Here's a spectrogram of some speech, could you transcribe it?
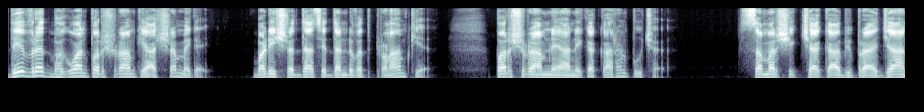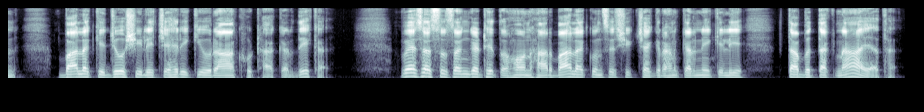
देवव्रत भगवान परशुराम के आश्रम में गए। बड़ी श्रद्धा से दंडवत प्रणाम किया। परशुराम ने आने का कारण पूछा। समर शिक्षा का अभिप्राय जान बालक के जोशीले चेहरे की ओर आँख उठाकर देखा। वैसा सुसंगठित होनहार बालक उनसे शिक्षा ग्रहण करने के लिए तब तक न आया था।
